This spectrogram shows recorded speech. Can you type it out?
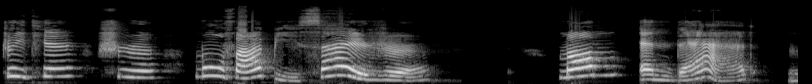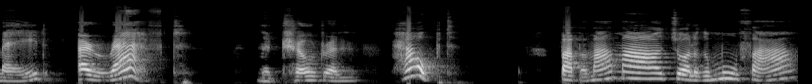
这一天 是木筏比赛日。Mom and Dad made a raft. The children helped. 爸爸妈妈做了个木筏，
